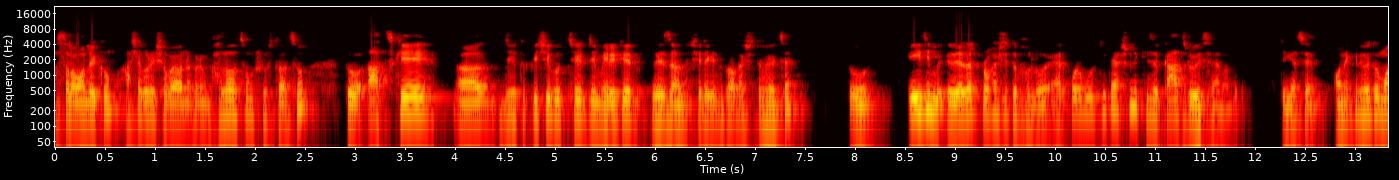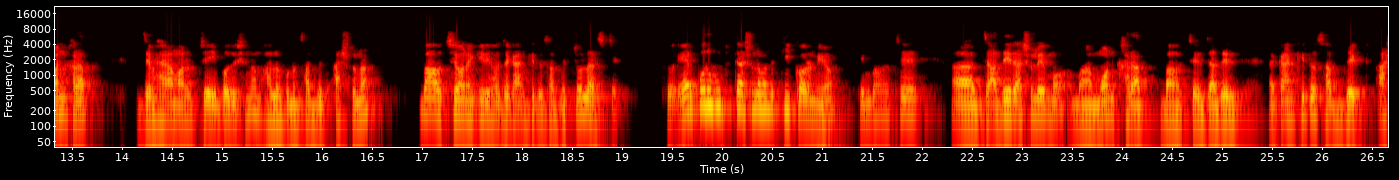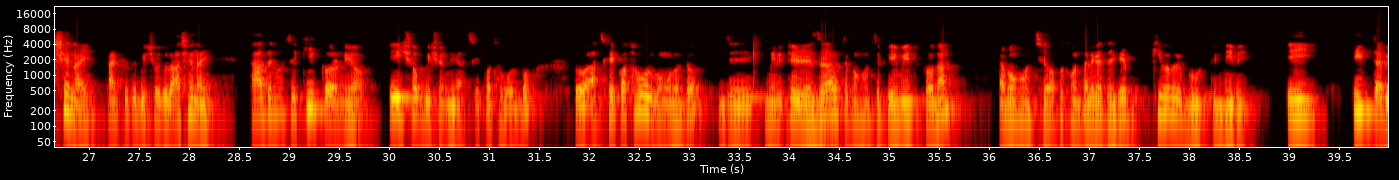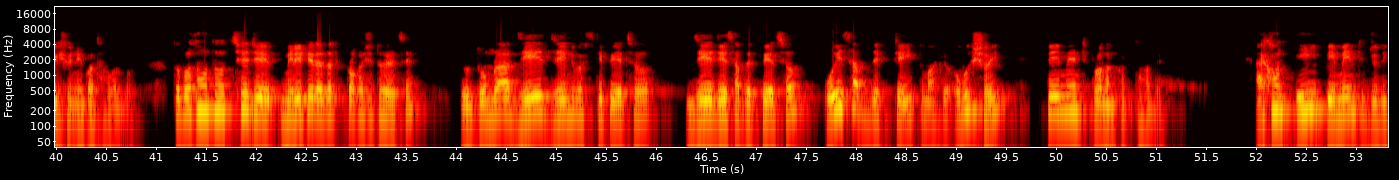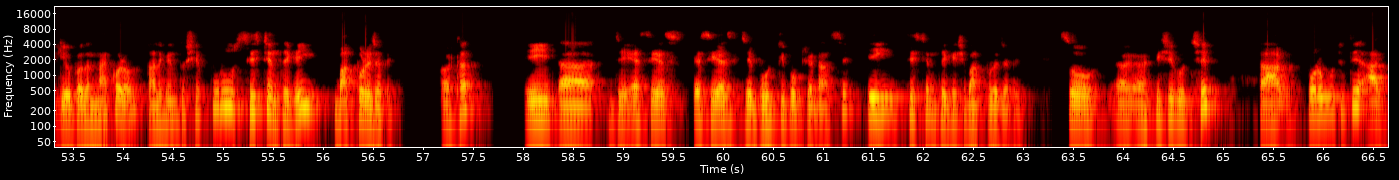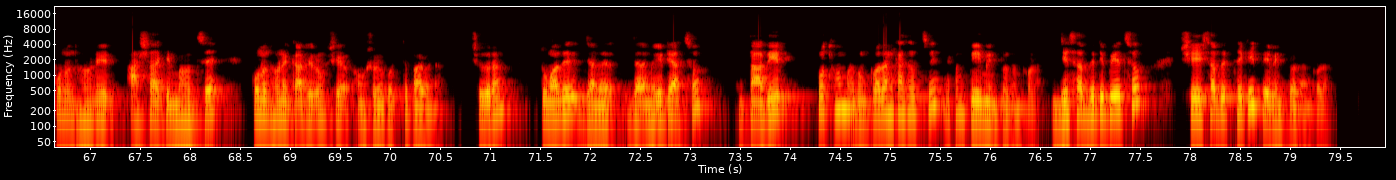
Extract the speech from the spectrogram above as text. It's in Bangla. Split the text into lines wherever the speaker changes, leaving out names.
আসসালামু আলাইকুম। আশা করি সবাই অনেক অনেক ভালো আছো সুস্থ আছো। তো আজকে যেহেতু কৃষিগুচ্ছের যে মেরিটের রেজাল্ট সেটা কিন্তু প্রকাশিত হয়েছে। তো এই যে রেজাল্ট প্রকাশিত হলো, এর পরবর্তীতে আসলে কিছু কাজ রয়েছে আমাদের, ঠিক আছে? অনেকেরই হয়তো মন খারাপ যে, ভাই, আমার হচ্ছে এই পজিশনে ভালো কোনো সাবজেক্ট আসলো না। বা হচ্ছে অনেকেরই হয়তো কাঙ্ক্ষিত সাবজেক্ট চলে আসছে। তো এর পরবর্তীতে আসলে আমাদের কি করণীয়? কিংবা হচ্ছে যাদের আসলে মন খারাপ বা হচ্ছে যাদের কাঙ্ক্ষিত সাবজেক্ট আসে নাই, কাঙ্ক্ষিত বিষয়গুলো আসে নাই তাদের হচ্ছে কি করণীয়? এই সব বিষয় নিয়ে আজকে কথা বলব। তো আজকে কথা বলব মূলত যে মেরিটের রেজাল্ট এবং হচ্ছে পেমেন্ট প্রদান এবং হচ্ছে অপেক্ষমান তালিকা থেকে কীভাবে ভর্তি নেবে। এই তিনটা বিষয় নিয়ে কথা বলব। তো প্রথমত হচ্ছে যে মেরিটের রেজাল্ট প্রকাশিত হয়েছে। তো তোমরা যে যে ইউনিভার্সিটি পেয়েছ, যে যে সাবজেক্ট পেয়েছ, ওই সাবজেক্টেই তোমাকে অবশ্যই পেমেন্ট প্রদান করতে হবে। এখন এই পেমেন্ট যদি কেউ প্রদান না করো, তাহলে কিন্তু সে পুরো সিস্টেম থেকেই বাদ পড়ে যাবে। অর্থাৎ এই যে এসিএস এসিএস যে ভর্তি প্রক্রিয়াটা আছে, এই সিস্টেম থেকে সে বাদ পড়ে যাবে। সো কৃষি গুচ্ছে তার পরবর্তীতে আর কোনো ধরনের আশা কিংবা হচ্ছে কোনো ধরনের কার্যক্রম সে অংশগ্রহণ করতে পারবে না। সুতরাং তোমাদের যারা যারা মেরিটে আছো, তাদের প্রথম এবং প্রধান কাজ হচ্ছে এখন পেমেন্ট প্রদান করা। যে সাবজেক্টে পেয়েছ, সেই সাবজেক্ট থেকেই পেমেন্ট প্রদান করা।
